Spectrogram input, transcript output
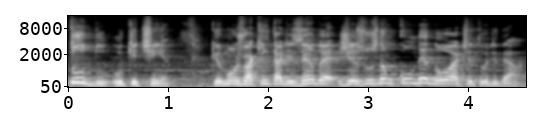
tudo o que tinha. O que o irmão Joaquim está dizendo é: Jesus não condenou a atitude dela.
